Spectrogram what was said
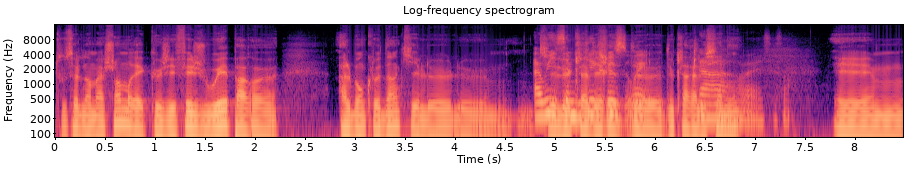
tout seul dans ma chambre et que j'ai fait jouer par euh, Alban Claudin, qui est le, le, ah qui est le clavieriste de, Clara, Luciani. Et euh,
